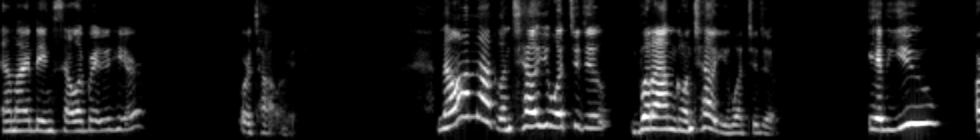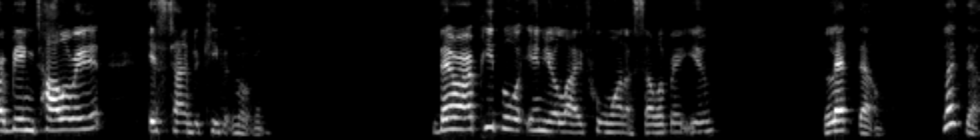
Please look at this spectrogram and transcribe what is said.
Am I being celebrated here? or tolerated. Now, I'm not going to tell you what to do, but I'm going to tell you what to do. If you are being tolerated, it's time to keep it moving. There are people in your life who want to celebrate you. Let them. Let them.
